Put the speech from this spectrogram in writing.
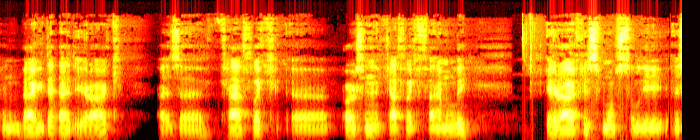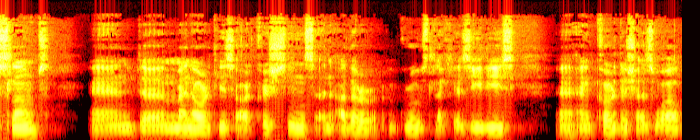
in Baghdad, Iraq, as a Catholic uh, person, a Catholic family. Iraq is mostly Islam's, and uh, minorities are Christians and other groups like Yazidis uh, and Kurdish as well.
